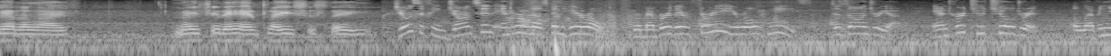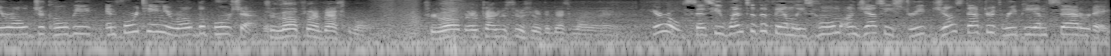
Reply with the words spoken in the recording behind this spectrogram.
better life. Made sure they had a place to stay. Josephine Johnson and her husband Harold remember their 30 year old niece, Desandria, and her two children, 11 year old Jacoby and 14 year old LaPortia. She loved playing basketball. She loved, every time you see her, she had the basketball in her hand. Harold says he went to the family's home on Jessie Street just after 3 p.m. Saturday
